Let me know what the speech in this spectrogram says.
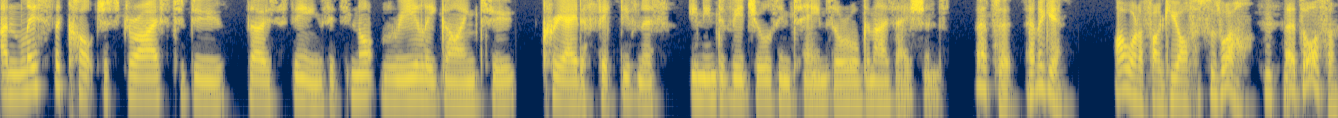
unless the culture strives to do those things, it's not really going to create effectiveness in individuals, in teams, or organizations. That's it. And again, I want a funky office as well. that's awesome.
